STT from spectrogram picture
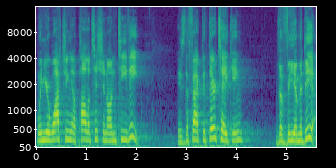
when you're watching a politician on TV is the fact that they're taking the via media.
